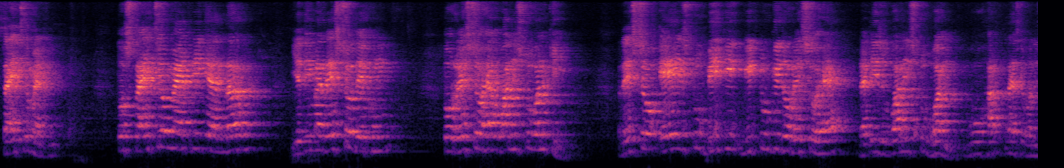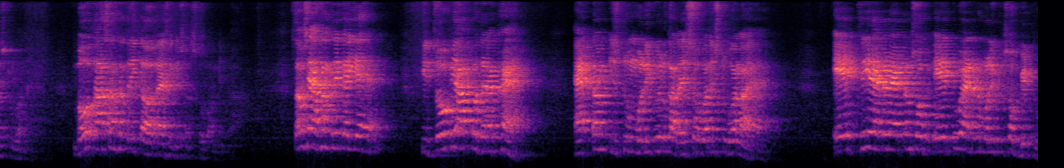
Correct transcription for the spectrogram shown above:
स्टाइचियोमेट्री तो स्टाइचियोमेट्री के अंदर यदि मैं रेशियो देखूँ तो रेशियो है 1:1 की। Ratio A is to B की बी टू की जो रेशियो है that is one is to one वो हर तरह से वन इज़ टू वन है। बहुत आसान सा तरीका होता है ऐसे क्वेश्चन को करने का। सबसे आसान तरीका ये है कि जो भी आपको दे रखा है एटम इज़ टू मोलिक्यूल का ratio one is to one आया है। A three hundred atoms of A two hundred molecules of B two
